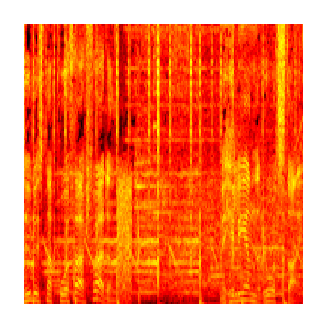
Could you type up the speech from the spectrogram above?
Du lyssnar på Affärsvärlden med Helene Rådstein.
